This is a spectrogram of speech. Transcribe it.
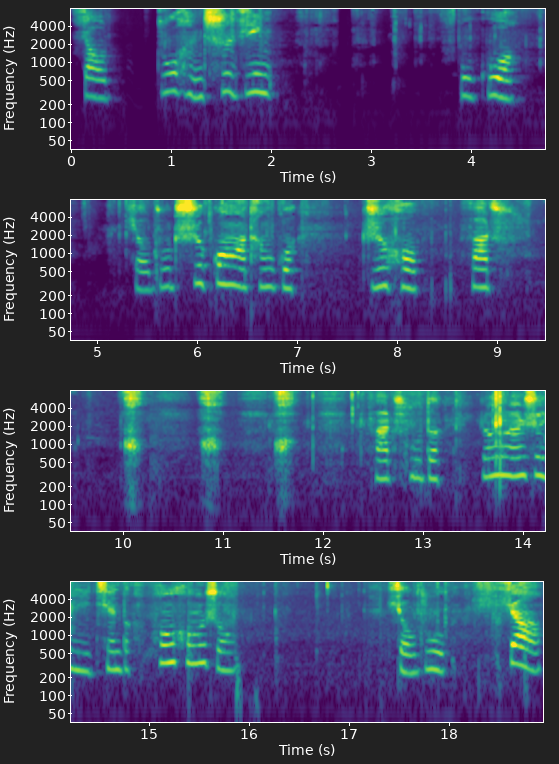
小猪很吃惊。不过，小猪吃光了糖果之后，发出 发出的仍然是以前的哼哼声。小猪像。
